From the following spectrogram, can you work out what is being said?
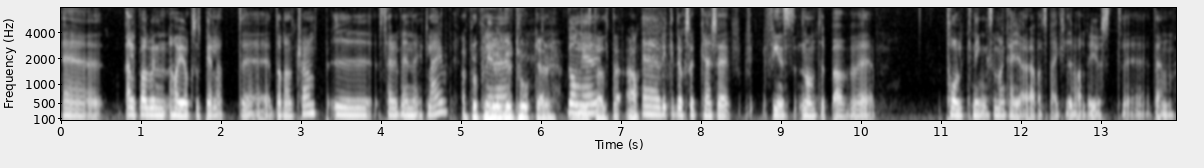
Eh, Alec Baldwin har ju också spelat eh, Donald Trump i Saturday Night Live, Apropå högertokar. gånger. Ja. eh, vilket också kanske finns någon typ av eh, tolkning som man kan göra av att Spike Lee valde just eh, den,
